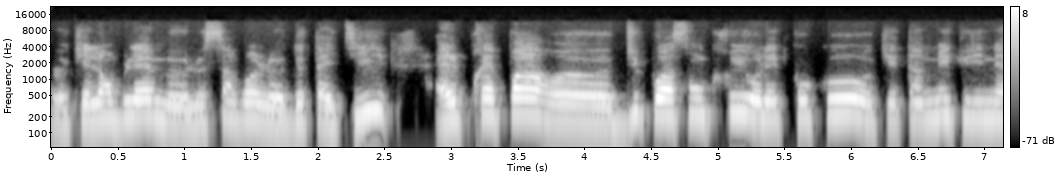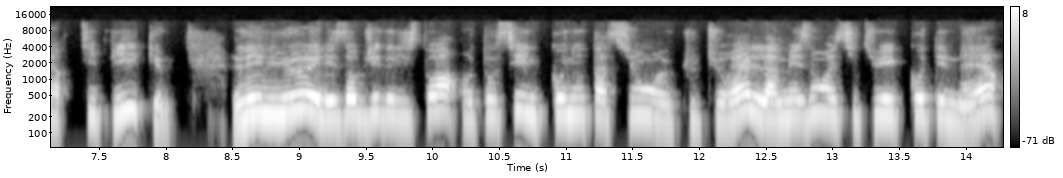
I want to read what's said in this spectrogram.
euh, qui est l'emblème, euh, le symbole de Tahiti. Elle prépare euh, du poisson cru au lait de coco, qui est un mets culinaire typique. Les lieux et les objets de l'histoire ont aussi une connotation culturelle. La maison est située côté mer.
